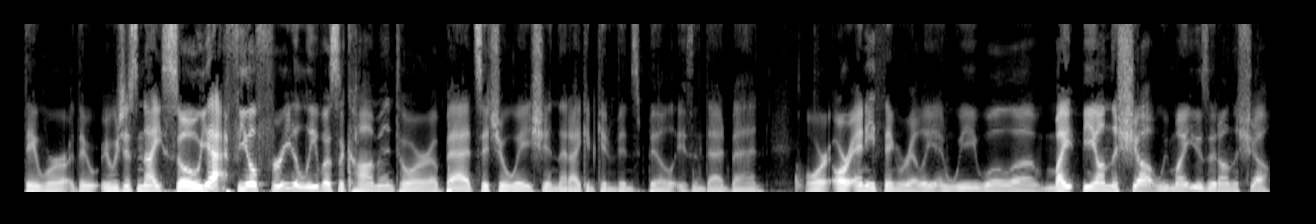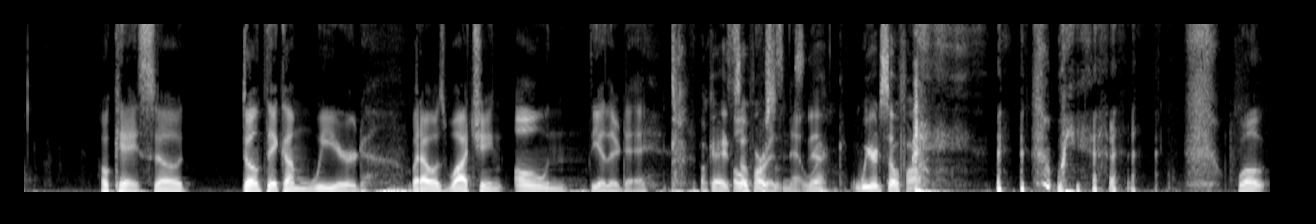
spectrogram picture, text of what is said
They were they it was just nice. So yeah, feel free to leave us a comment or a bad situation that I can convince Bill isn't that bad. Or or anything really, and we will uh, might be on the show. We might use it on the show. Okay, so don't think I'm weird, but I was watching Own the other day. Okay, so far, Oprah's so, network. yeah, weird so far. We- well,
